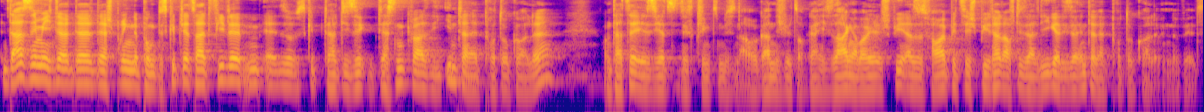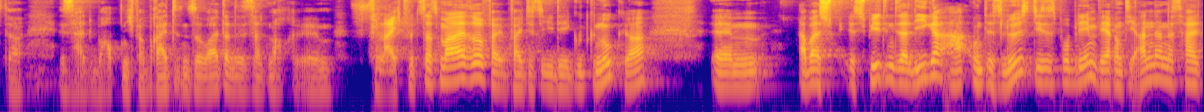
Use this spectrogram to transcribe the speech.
Das ist nämlich der, der, der springende Punkt. Es gibt jetzt halt viele, also es gibt halt diese, das sind quasi die Internetprotokolle. Und tatsächlich ist jetzt, das klingt ein bisschen arrogant, ich will es auch gar nicht sagen, aber wir spielen, also das VRPC spielt halt auf dieser Liga dieser Internetprotokolle, wenn du willst. Ja. Es ist halt überhaupt nicht verbreitet und so weiter. Das ist halt noch, ähm, vielleicht wird's das mal so, vielleicht, vielleicht ist die Idee gut genug, ja. Ähm, aber es, es spielt in dieser Liga ah, und es löst dieses Problem, während die anderen es halt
